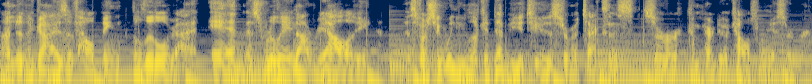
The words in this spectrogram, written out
under the guise of helping the little guy. And it's really not reality especially when you look at W 2s from a Texas server compared to a California server.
